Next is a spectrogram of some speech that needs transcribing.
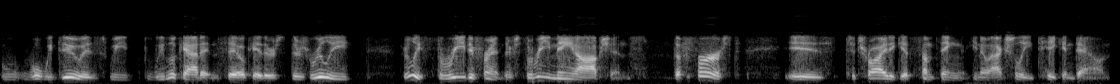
what we do is we we look at it and say, okay, there's there's really really three different there's three main options. The first is to try to get something you know actually taken down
